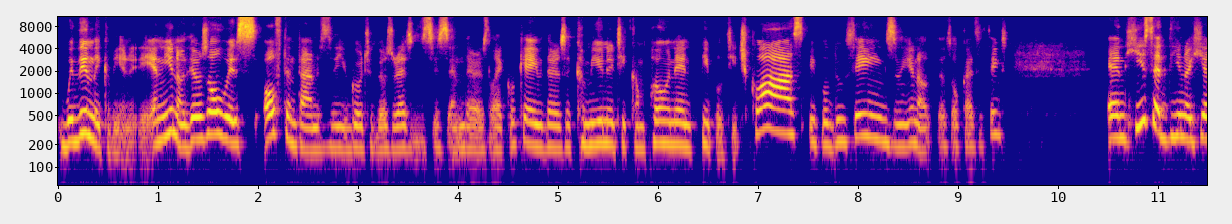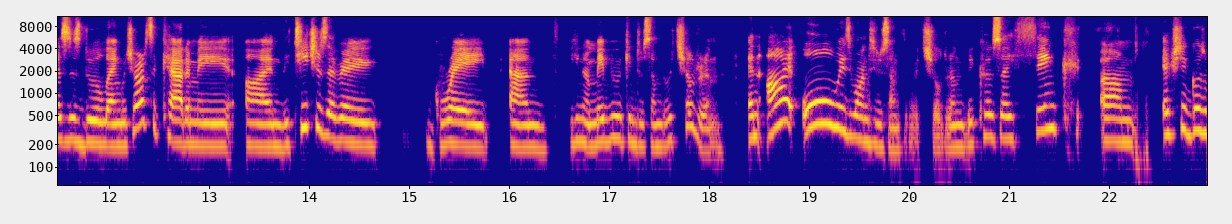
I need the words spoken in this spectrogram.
within the community. And you know, there's always oftentimes you go to those residences and there's like, okay, there's a community component. People teach class, people do things, and you know, there's all kinds of things. And he said, you know, he has this dual language arts academy, and the teachers are very great and you know maybe we can do something with children and i always want to do something with children because i think um, actually goes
